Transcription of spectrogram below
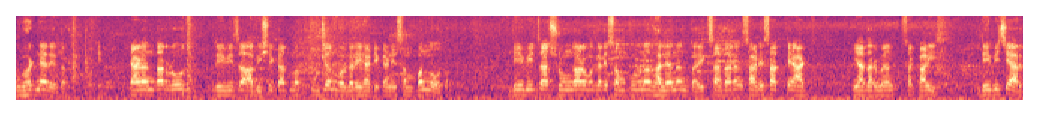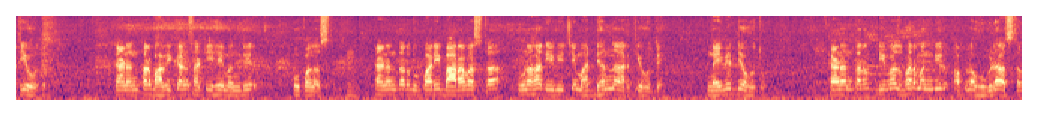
उघडण्यात येतं. ओके. त्यानंतर रोज देवीचा अभिषेकात्मक पूजन वगैरे ह्या ठिकाणी संपन्न होतं. देवीचा शृंगार वगैरे संपूर्ण झाल्यानंतर एक साधारण साडेसात ते आठ या दरम्यान सकाळी देवीची आरती होते. त्यानंतर भाविकांसाठी हे मंदिर ओपन असतं. त्यानंतर दुपारी बारा वाजता पुन्हा देवीची माध्यान्ह आरती होते. नैवेद्य होतो. त्यानंतर दिवसभर मंदिर आपलं उघडं असतं.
